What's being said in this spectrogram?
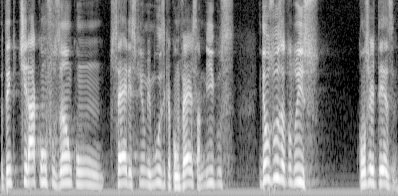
eu tento tirar a confusão com séries, filme, música, conversa, amigos. E Deus usa tudo isso. Com certeza.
